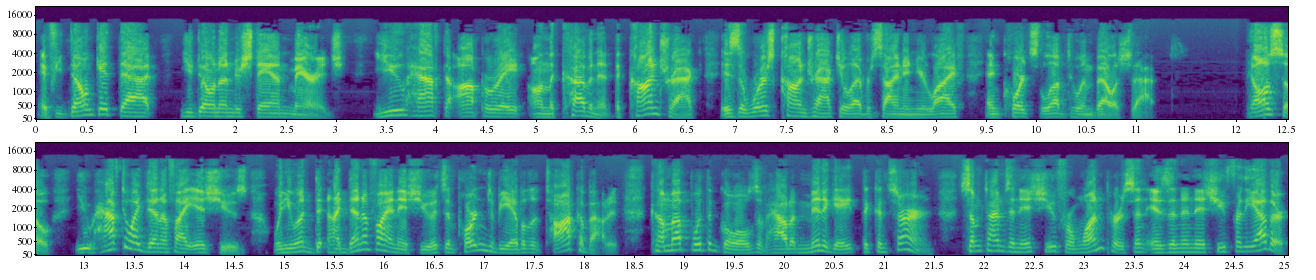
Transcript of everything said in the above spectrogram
If you don't get that, you don't understand marriage. You have to operate on the covenant. The contract is the worst contract you'll ever sign in your life, and courts love to embellish that. Also, you have to identify issues. When you identify an issue, it's important to be able to talk about it, come up with the goals of how to mitigate the concern. Sometimes an issue for one person isn't an issue for the other,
